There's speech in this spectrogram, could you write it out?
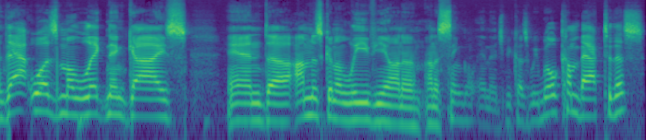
that was malignant, guys. And uh, I'm just gonna leave you on a on a single image because we will come back to this.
